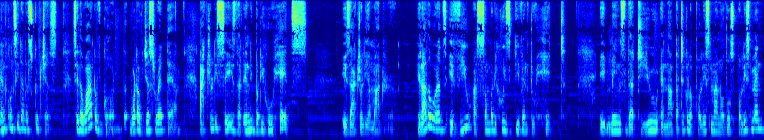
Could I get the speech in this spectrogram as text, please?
and consider the scriptures. See, the Word of God, what I've just read there, actually says that anybody who hates is actually a murderer. In other words, if you are somebody who is given to hate, it means that you and that particular policeman or those policemen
